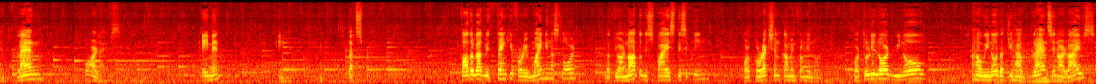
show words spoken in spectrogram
and plan for our lives. Amen. Amen. Let's pray. Father God, we thank you for reminding us, Lord, that we are not to despise discipline or correction coming from you, Lord. For truly, Lord, we know we know that you have plans in our lives,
